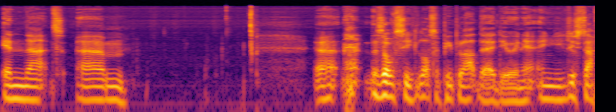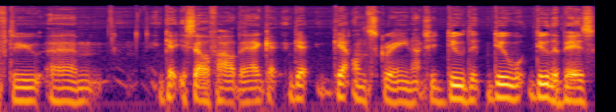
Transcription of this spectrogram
in that um, uh, there's obviously lots of people out there doing it, and you just have to um, get yourself out there, get get get on screen, actually do the do do the biz,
